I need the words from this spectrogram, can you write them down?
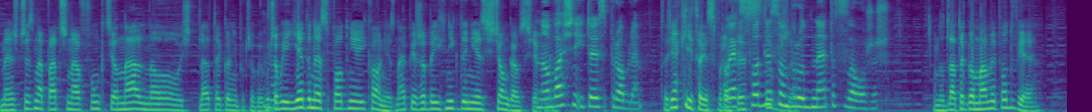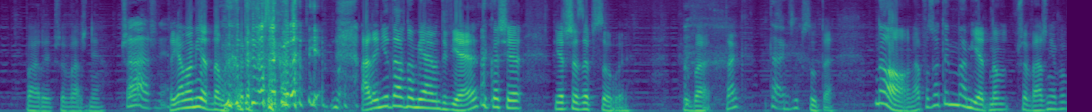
mężczyzna patrzy na funkcjonalność, dlatego nie potrzebuje. No. Potrzebuje jedne spodnie i koniec. Najpierw, żeby ich nigdy nie ściągał z siebie. No właśnie i to jest problem. To jaki to jest Bo problem? jak To jest spodnie są brudne, to co założysz? No dlatego mamy po dwie pary przeważnie. Przeważnie. To ja mam jedną akurat, Ty masz akurat jedno. ale niedawno miałem dwie, tylko się pierwsze zepsuły. Chyba, tak? Tak. Są zepsute. No, a poza tym mam jedną przeważnie, bo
